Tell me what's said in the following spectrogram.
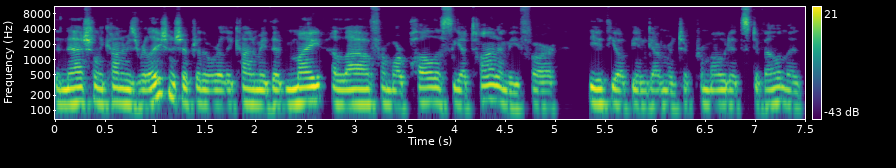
the national economy's relationship to the world economy that might allow for more policy autonomy for the Ethiopian government to promote its development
